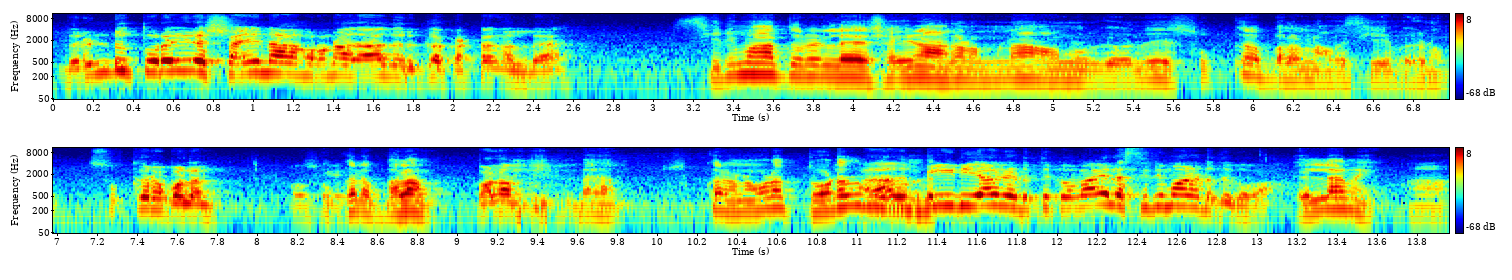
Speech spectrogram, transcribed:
இந்த ரெண்டு துறையில் ஷைன் ஆகணும்னா அதாவது இருக்கா கட்டங்களில்? சினிமா துறையில் ஷைன் ஆகணும்னா அவங்களுக்கு வந்து சுக்கர பலன் அவசியம் வேணும். சுக்கிர பலன். சுக்கர பலம். பலம். பலம். சுக்கரனோட தொடர்பு மீடியான்னு எடுத்துக்கவா இல்ல சினிமான்னு எடுத்துக்கவா? எல்லாமே. ஆ.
